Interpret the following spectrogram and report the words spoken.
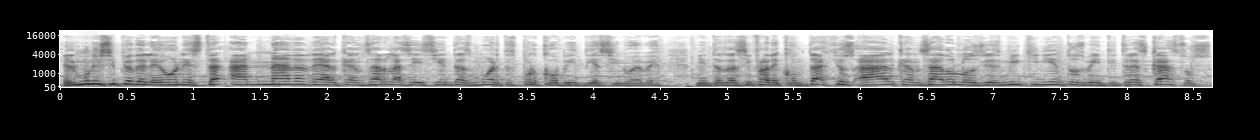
El municipio de León está a nada de alcanzar las 600 muertes por COVID-19, mientras la cifra de contagios ha alcanzado los 10.523 casos.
